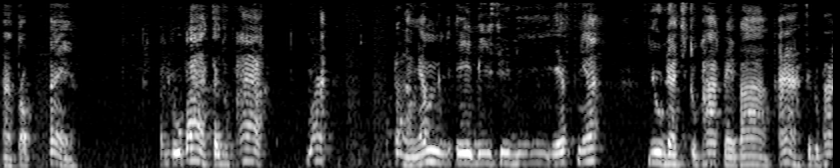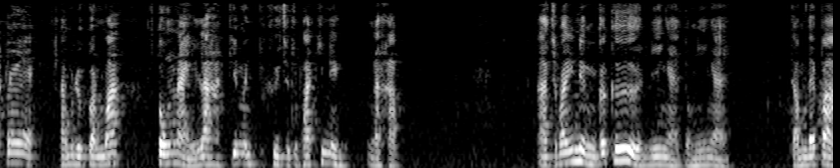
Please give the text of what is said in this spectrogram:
อ่าต่อไปมาดูบ้างจตุภาคว่าต่างเนี้ย A B C D E F เนี้ย อยู่ในจตุภาคใดบ้าง อ่าจตุภาคแรก เรามาดูกันว่าตรงไหนล่ะที่มันคือจตุภาคที่หนึ่งนะครับอ่าจตุภาคที่หนึ่งก็คือนี่ไงตรงนี้ไงจำได้เปล่า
